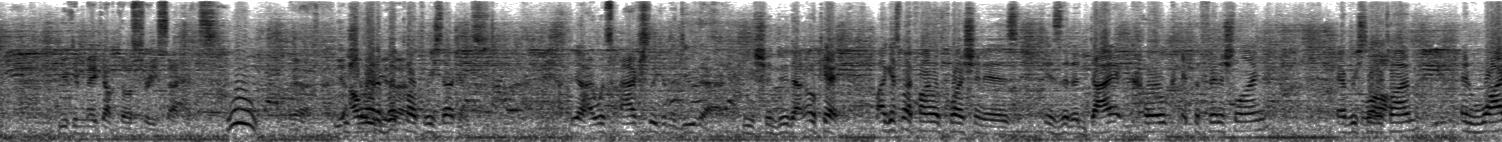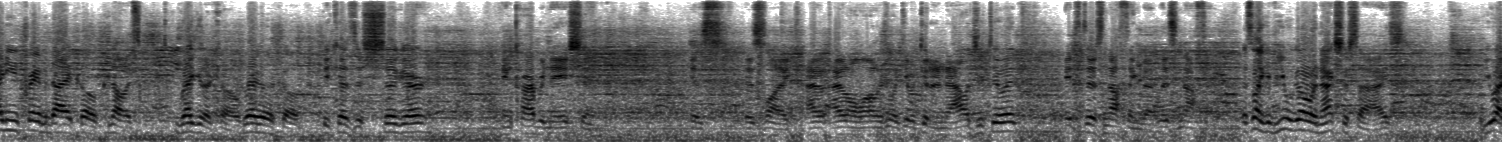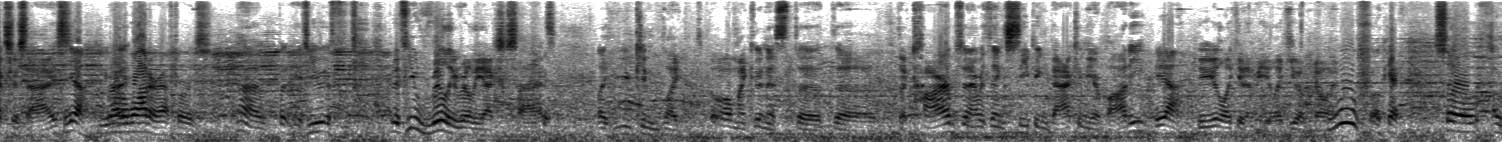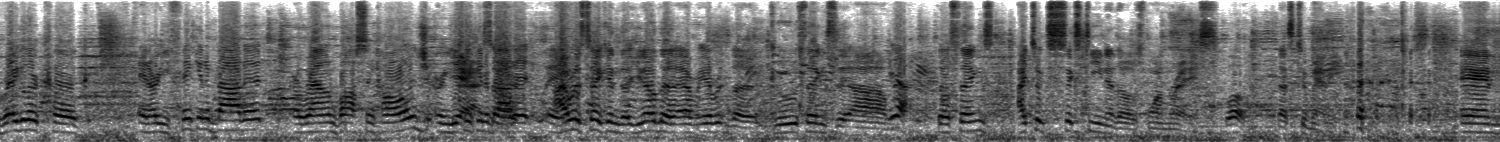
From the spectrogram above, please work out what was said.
you can make up those three seconds. Woo. Yeah. You Yeah, should I'll write a you book that. called Three Seconds. Yeah, I was actually going to do that. You should do that. Okay. I guess my final question is: Is it a Diet Coke at the finish line every single time? And why do you crave a Diet Coke? No, it's regular Coke. Regular Coke. Because the sugar and carbonation is is like I, I don't want to like give a good analogy to it. It's there's nothing that there's nothing. It's like if you go and exercise, you exercise. Yeah, you right? want water afterwards. No, but if you if, but if you really really exercise, like you can like oh my goodness the the the carbs and everything seeping back into your body. Yeah. you're looking at me like you have no idea. Oof. Okay. So a regular Coke. And are you thinking about it around Boston College? Or are you thinking so about it? I was taking the, you know, the every, every- the goo things, the um, Yeah. those things. I took 16 of those one race. Whoa, that's too many. and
